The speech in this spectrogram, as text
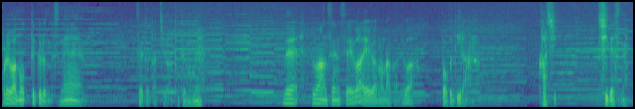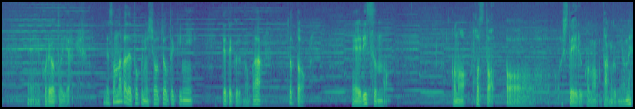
これは乗ってくるんですね。生徒たちはとてもね。でルアン先生は映画の中ではボブ・ディランの歌詞詩ですね、えーこれを取り上げる。でその中で特に象徴的に出てくるのがちょっと、えーリッスンのこのホストしているこの番組をね、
